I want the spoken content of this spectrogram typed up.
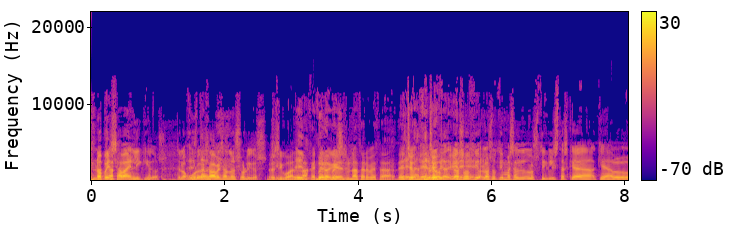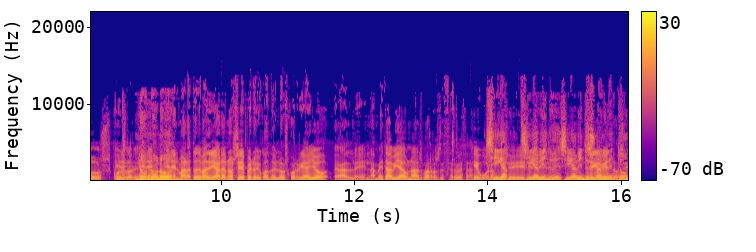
no, pensaba, en líquidos, te lo juro, estaba pensando en sólidos. Es igual, la gente lo que pues, es una cerveza. De hecho, de hecho lo, asocio, lo, asocio, más a los ciclistas que a, que a los corredores. no, no, no. En el Maratón de Madrid ahora no sé, pero cuando los corría yo, en la meta había unas barras de cerveza. Qué bueno. Sigue, sigue habiendo, ¿eh? Sigue habiendo. Sigue alimento.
